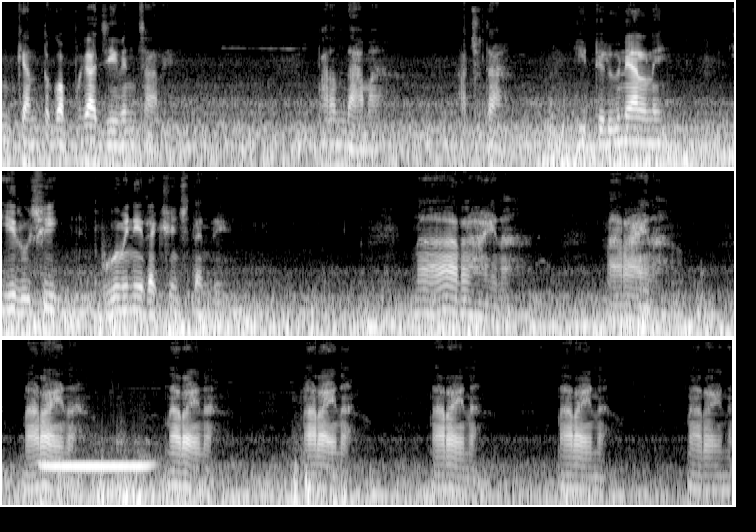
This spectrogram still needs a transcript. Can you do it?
ఇంకెంత గొప్పగా జీవించాలి. పరంధామ అచ్యుత ఈ తెలుగు నేలని ఈ ఋషి భూమిని రక్షించుతండి నారాయణ. నారాయణ నారాయణ నారాయణ నారాయణ నారాయణ నారాయణ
